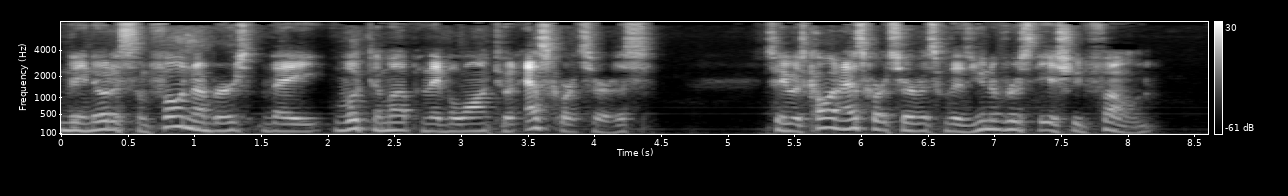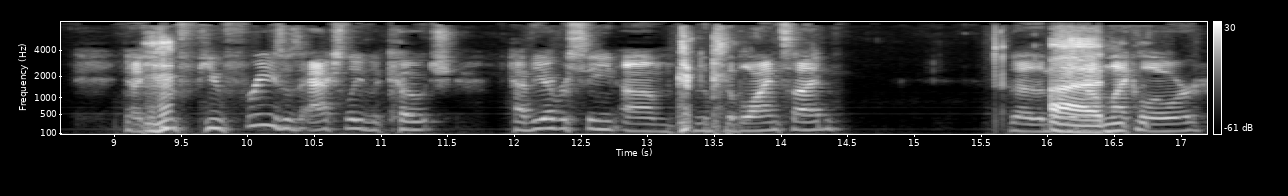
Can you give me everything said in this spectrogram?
they noticed some phone numbers. They looked him up and they belonged to an escort service. So he was calling an escort service with his university issued phone. Now, Hugh, Hugh Freeze was actually the coach. Have you ever seen um, the, the Blind Side? The, the Uh, about Michael Oher?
